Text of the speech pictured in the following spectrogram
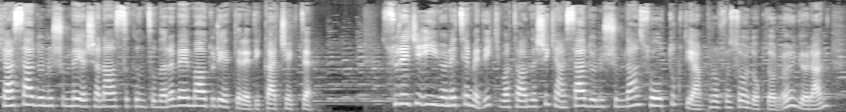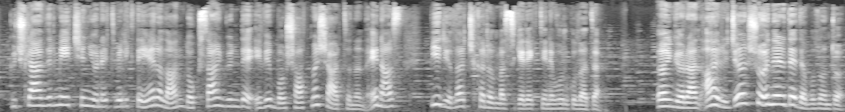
kentsel dönüşümde yaşanan sıkıntılara ve mağduriyetlere dikkat çekti. Süreci iyi yönetemedik, vatandaşı kentsel dönüşümden soğuttuk diyen Profesör Doktor Öngören, güçlendirme için yönetmelikte yer alan 90 günde evi boşaltma şartının en az bir yıla çıkarılması gerektiğini vurguladı. Öngören ayrıca şu öneride de bulundu.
